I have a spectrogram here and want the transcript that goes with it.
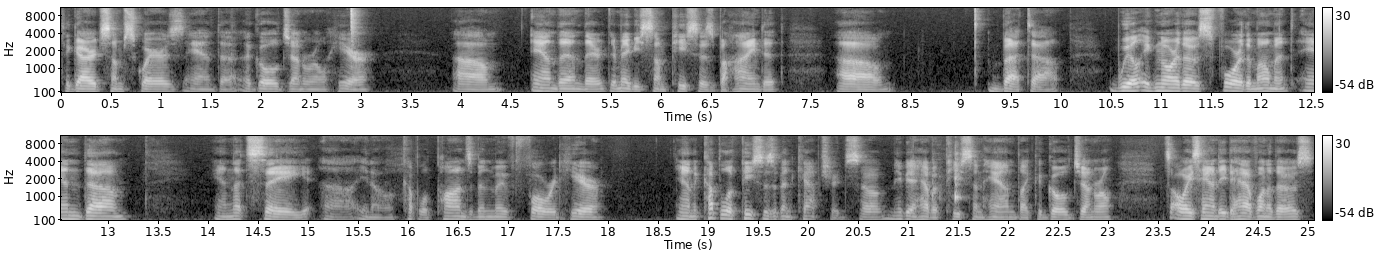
to guard some squares and uh, a gold general here. Um, and then there, there may be some pieces behind it. Um, but uh, we'll ignore those for the moment. And um, and let's say, uh, you know, a couple of pawns have been moved forward here, and a couple of pieces have been captured. So maybe I have a piece in hand, like a gold general. It's always handy to have one of those.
